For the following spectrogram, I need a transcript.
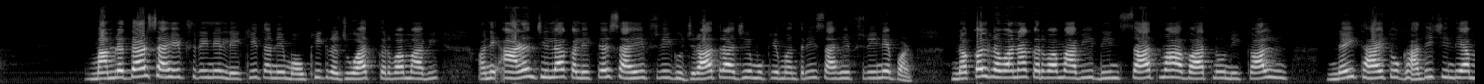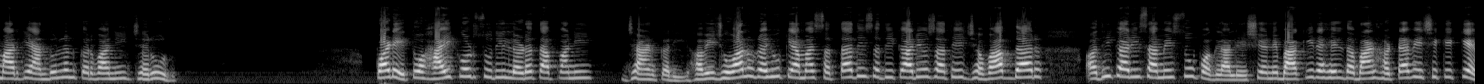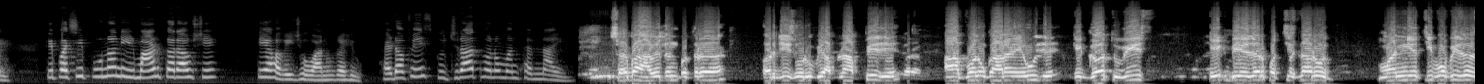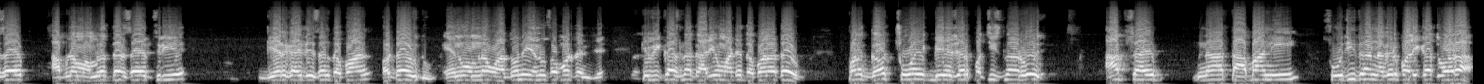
મામલતદાર સાહેબશ્રીને લેખિત અને મૌખિક રજૂઆત કરવામાં આવી અને આણંદ જિલ્લા કલેક્ટર સાહેબશ્રી ગુજરાત રાજ્ય મુખ્યમંત્રી સાહેબશ્રીને પણ નકલ રવાના કરવામાં આવી. દિન સાતમાં આ વાતનો નિકાલ નહીં થાય તો ગાંધી ચિંધ્યા માર્ગે આંદોલન કરવાની જરૂર પડે તો હાઈકોર્ટ સુધી લડત આપવાની જાણ કરી. હવે જોવાનું રહ્યું કે આમાં સત્તાધીશ અધિકારીઓ સાથે જવાબદાર અધિકારી સામે શું પગલાં લેશે અને બાકી રહેલ દબાણ હટાવે છે કે કેમ? કે પછી પુનઃનિર્માણ કરાવશે? તે હવે જોવાનું રહ્યું. હેડ ઓફિસ ગુજરાત મનોમંથન નાઈ સાહેબ આવેદન પત્ર અરજી સ્વરૂપે આપણે આપીએ છીએ. આપવાનું કારણ એવું છે કે ગત વીસ એક બે હજાર પચીસ ના રોજ માન્ય ચીફ ઓફિસર સાહેબ આપણા મામલતદાર સાહેબ શ્રીએ ગેરકાયદેસર દબાણ હટાવ્યું હતું. એનું અમને વાંધો નહીં, એનું સમર્થન છે કે વિકાસના કાર્યો માટે દબાણ હટાવ્યું. પણ ગત છ એક બે હજાર પચીસ ના રોજ આપ સાહેબના તાબાની સોજિત્રા નગરપાલિકા દ્વારા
